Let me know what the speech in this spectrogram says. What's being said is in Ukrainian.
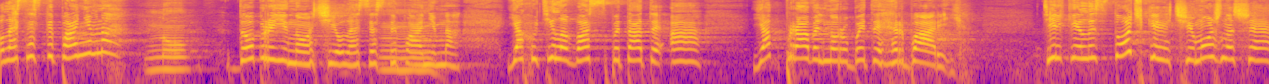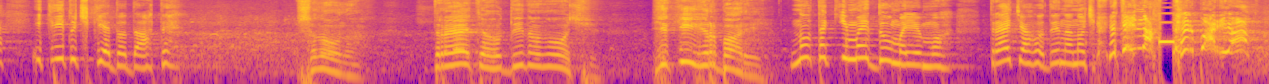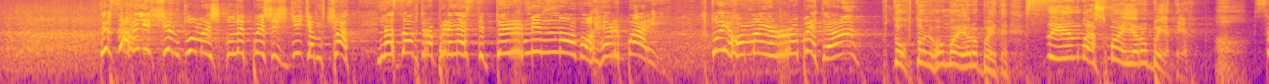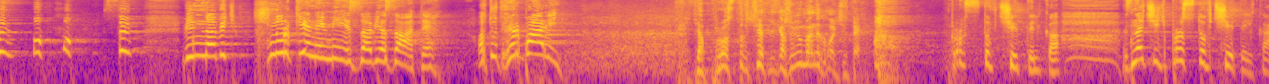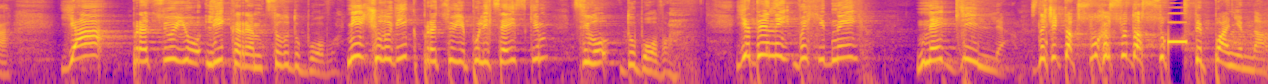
Олеся Степанівна? Ну, Доброї ночі, Олеся Степанівна. Я хотіла вас спитати, а як правильно робити гербарій? Тільки листочки чи можна ще і квіточки додати? шановна, третя година ночі. Який гербарій? Ну, так і ми думаємо. Третя година ночі. Який нахуй гербарій, а? Ти взагалі чим думаєш, коли пишеш дітям в чат на завтра гербарій? Хто його має робити, а? Хто хто його має робити? Син ваш має робити. Син, о, о, син. Він навіть шнурки не вміє зав'язати. А тут гербарій. Я просто вчителька, що ви мене хочете. Просто вчителька. Значить, просто вчителька. Я працюю лікарем цілодобово. Мій чоловік працює поліцейським цілодобово. Єдиний вихідний неділя. Значить так, слухай сюди, сука Степанівна.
